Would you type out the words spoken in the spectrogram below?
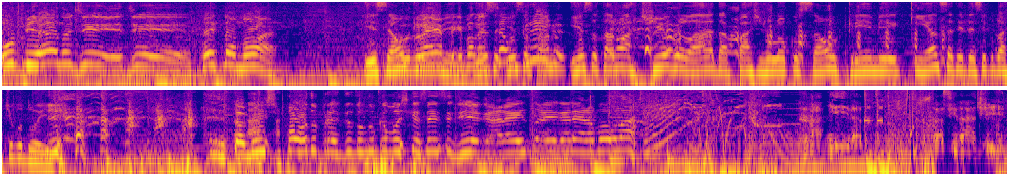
o piano de, de Feito No More. Isso é um O crime. Epic falou, isso, isso é um isso Tá crime. no, isso tá no artigo lá da parte de locução, o crime 575 do artigo 2. Também o esporro do presida. Eu nunca vou esquecer esse dia, cara. É isso aí, galera. Vamos lá. Na mira da cidade.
